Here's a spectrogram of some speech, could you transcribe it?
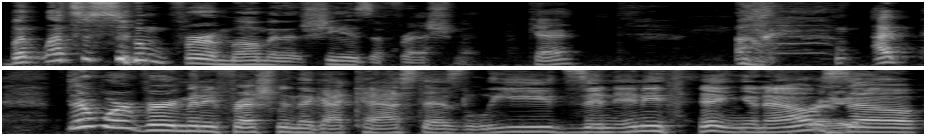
But let's assume for a moment that she is a freshman. Okay. I there weren't very many freshmen that got cast as leads in anything, you know. Right. So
